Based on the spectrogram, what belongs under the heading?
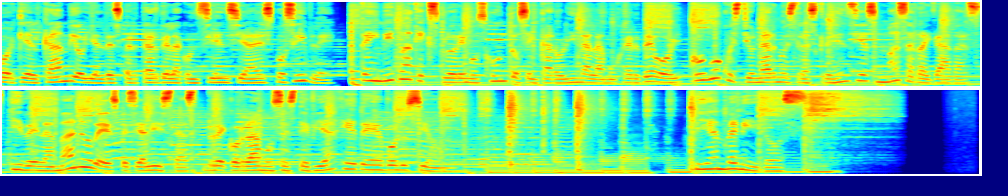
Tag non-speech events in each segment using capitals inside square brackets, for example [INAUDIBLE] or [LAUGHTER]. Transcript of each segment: Porque el cambio y el despertar de la conciencia es posible. Te invito a que exploremos juntos en Carolina la Mujer de hoy cómo cuestionar nuestras creencias más arraigadas y de la mano de especialistas recorramos este viaje de evolución. Bienvenidos.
